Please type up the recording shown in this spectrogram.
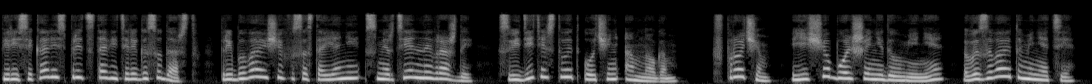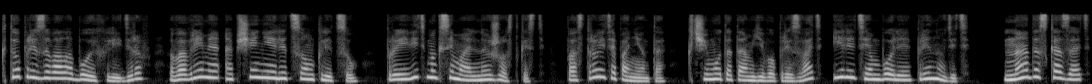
пересекались представители государств, пребывающих в состоянии смертельной вражды, свидетельствует очень о многом. Впрочем, еще большее недоумение вызывают у меня те, кто призывал обоих лидеров во время общения лицом к лицу проявить максимальную жесткость, построить оппонента, к чему-то там его призвать или тем более принудить. Надо сказать,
